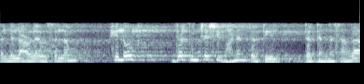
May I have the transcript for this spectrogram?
सल्लल्लाहु अलैहि वसल्लम हे लोक जर तुमच्याशी भांडण करतील तर त्यांना सांगा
